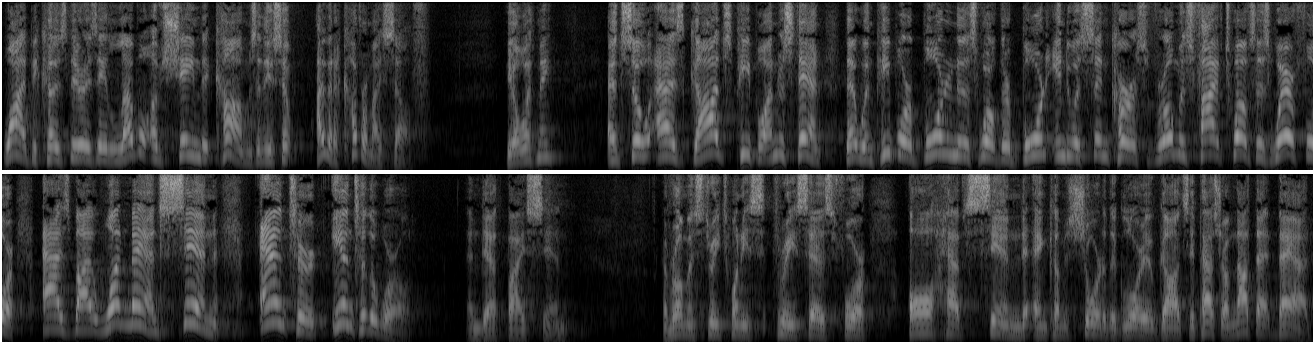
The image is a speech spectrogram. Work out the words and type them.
Why? Because there is a level of shame that comes, and they say, I've got to cover myself. You all with me? And so, as God's people, understand that when people are born into this world, they're born into a sin curse. Romans 5:12 says, "Wherefore, as by one man sin entered into the world, and death by sin." And Romans 3:23 says, "For all have sinned and come short of the glory of God." Say, Pastor, I'm not that bad.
